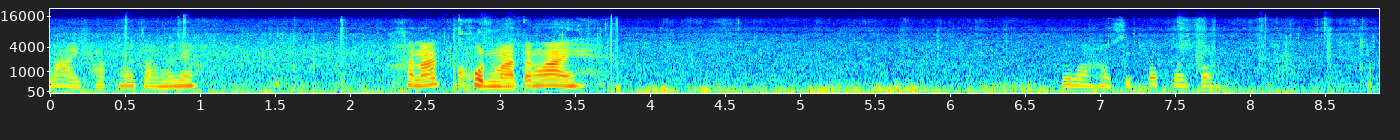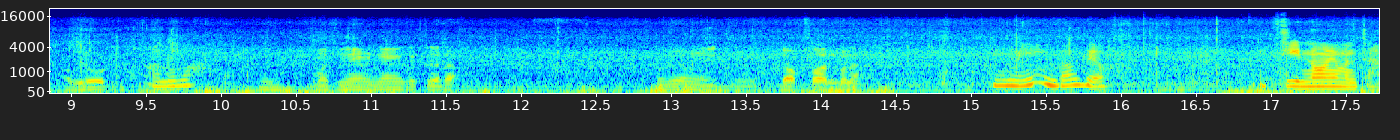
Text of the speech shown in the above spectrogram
หลายคักมาจากเมื่อเนี้ยขนาดคนมาตั้งไรคือว่าเขาซิปกไว้ก่อน เอาไปดูดเอารู้ปะ มาทีนี้มันยังจะเกิดแล้วมันเรื่องดอกต้นปะล่ะไม่มีดอกเดียว จีน้อยมันจ้ะ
